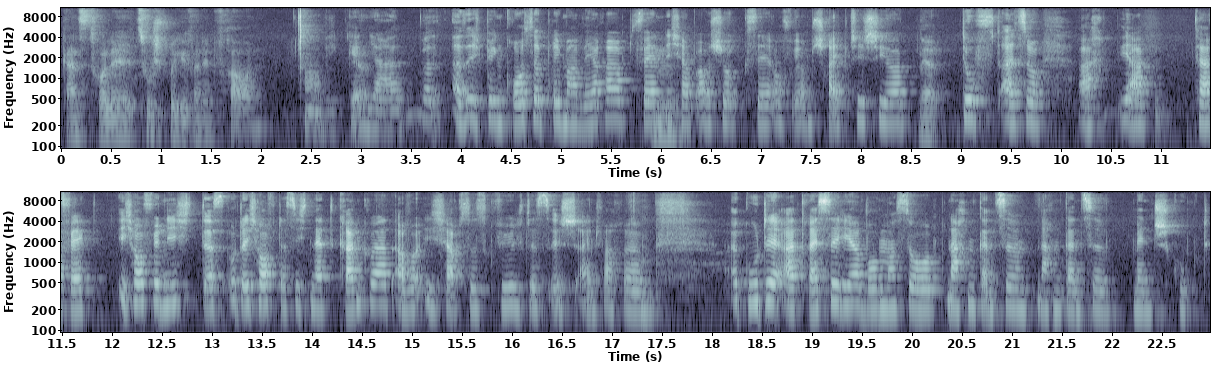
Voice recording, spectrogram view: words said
ganz tolle Zusprüche von den Frauen. Oh, wie genial. Ja. Also ich bin großer Primavera-Fan. Mhm. Ich habe auch schon gesehen auf ihrem Schreibtisch hier ja. Duft. Also, ach ja, perfekt ich hoffe nicht, dass, oder ich hoffe, dass ich nicht krank werde, aber ich habe so das Gefühl, das ist einfach ähm, eine gute Adresse hier, wo man so nach dem ganzen, nach dem ganzen Mensch guckt.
